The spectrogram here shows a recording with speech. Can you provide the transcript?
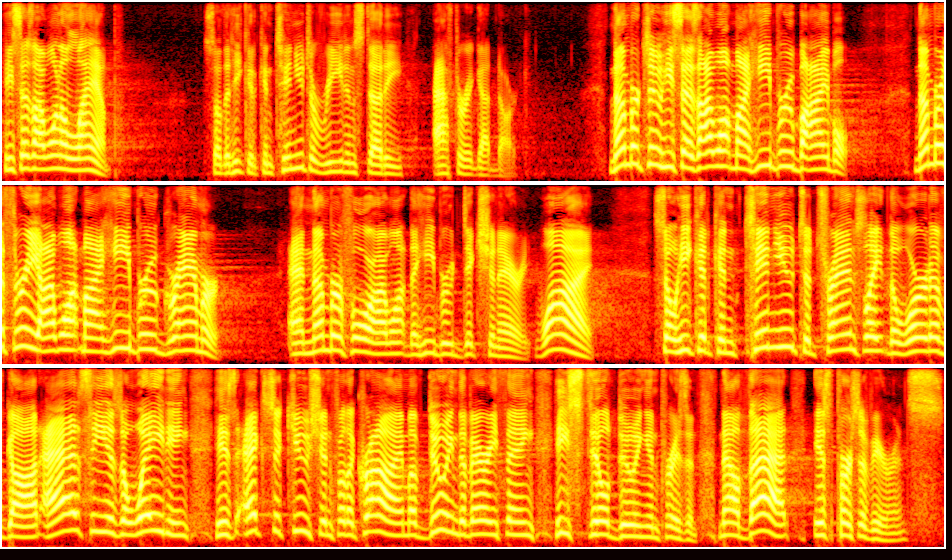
he says, I want a lamp so that he could continue to read and study after it got dark. Number two, he says, I want my Hebrew Bible. Number three, I want my Hebrew grammar. And number four, I want the Hebrew dictionary. Why? So he could continue to translate the Word of God as he is awaiting his execution for the crime of doing the very thing he's still doing in prison. Now, that is perseverance.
